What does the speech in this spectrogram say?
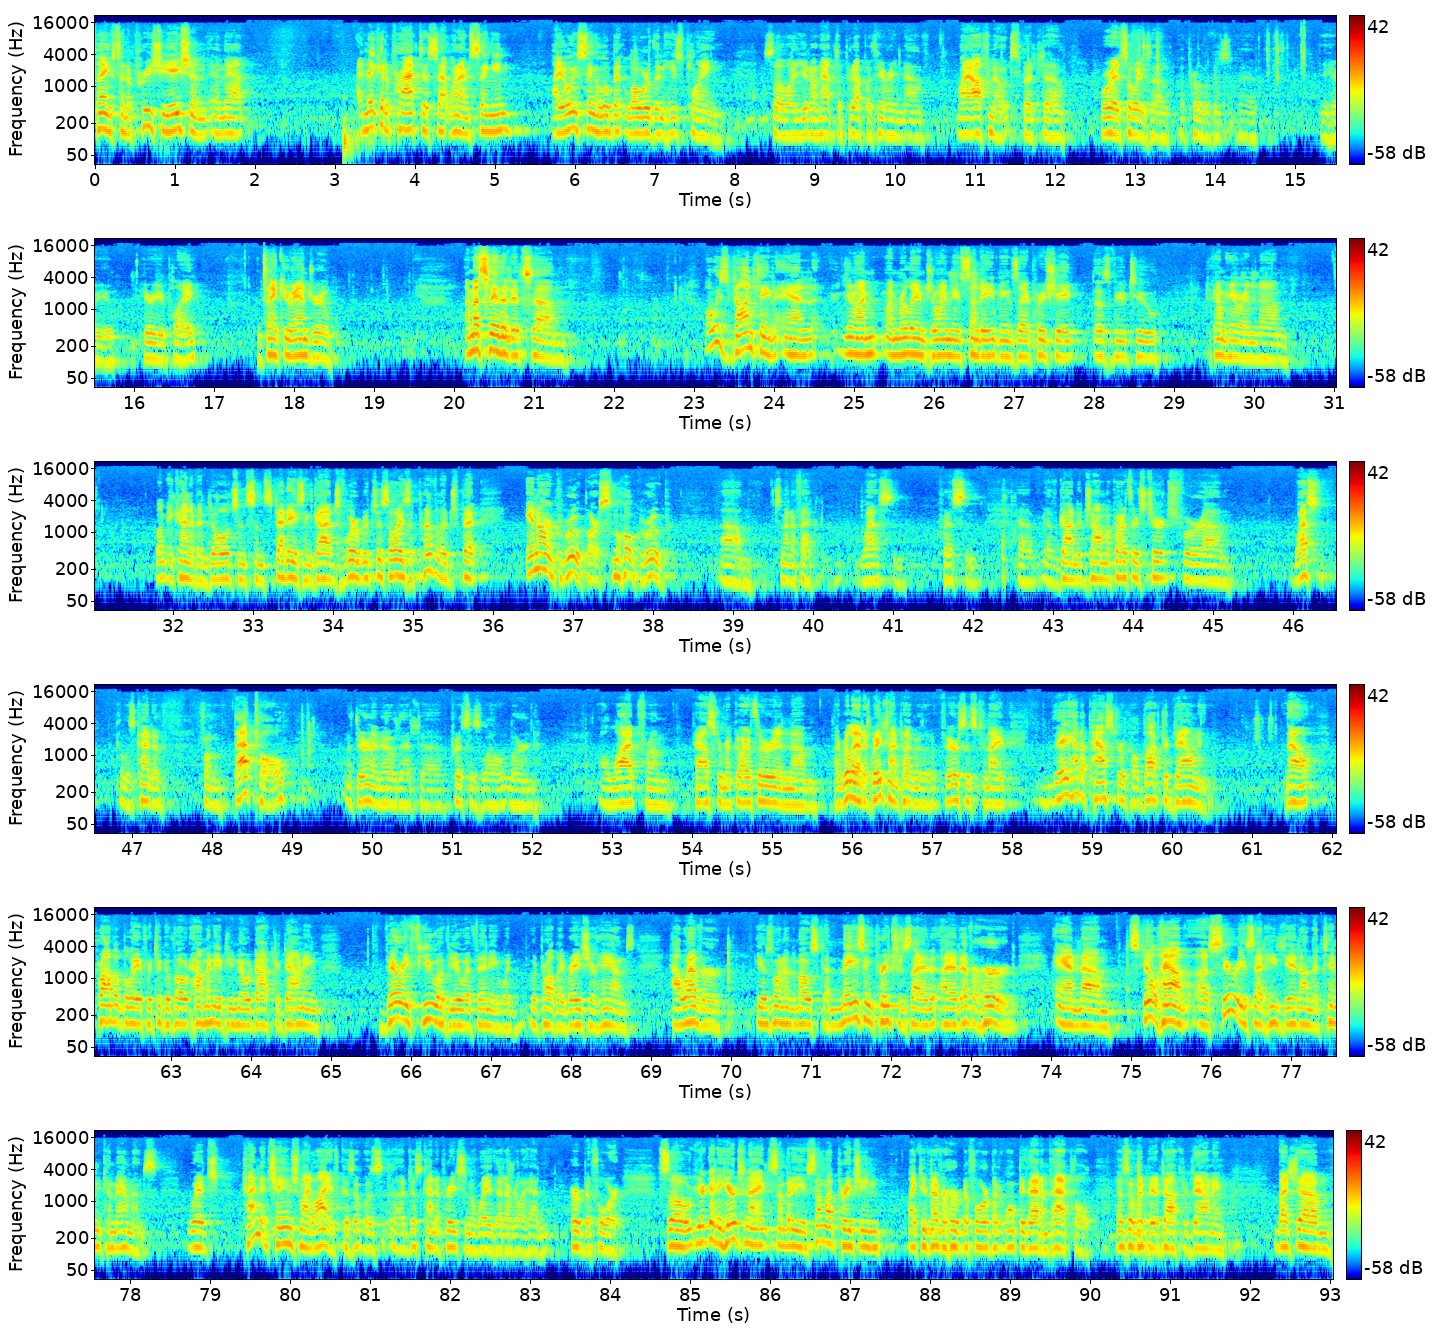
thanks and appreciation in that I make it a practice that when I'm singing, I always sing a little bit lower than he's playing. So uh, you don't have to put up with hearing uh, my off notes, but uh, Roy, it's always a, a privilege uh, to hear you, hear you play. And thank you, Andrew. I must say that it's um, always daunting, and you know, I'm, I'm really enjoying these Sunday evenings. I appreciate those of you to, to come here and um, let me kind of indulge in some studies in God's Word, which is always a privilege. But in our group, our small group, um, as a matter of fact, Wes and Chris and have, have gone to John MacArthur's church for um, Wes was kind of from that tall went there, and I know that uh, Chris as well learned a lot from Pastor MacArthur, and um, I really had a great time talking with the Pharisees tonight. They had a pastor called Dr. Downing. Now, probably if we took a vote, how many of you know Dr. Downing? Very few of you, if any, would, would probably raise your hands. However, he was one of the most amazing preachers I had, I had ever heard, and um, still have a series that he did on the Ten Commandments, which kind of changed my life because it was uh, just kind of preached in a way that I really hadn't heard before. So you're going to hear tonight somebody somewhat preaching like you've never heard before, but it won't be that impactful as it would be a Dr. Downing. But um,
